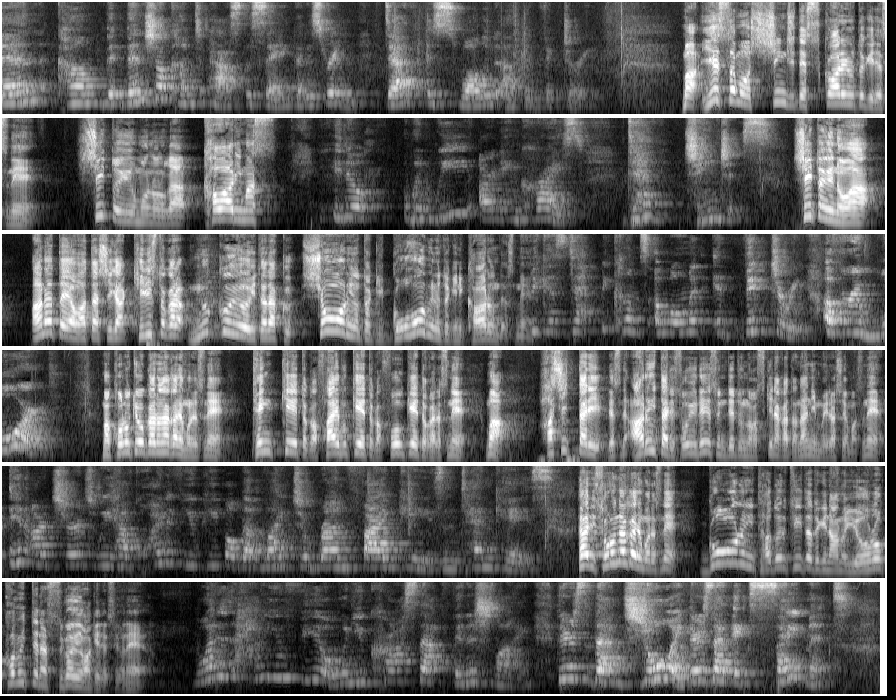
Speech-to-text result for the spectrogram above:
Then shall come to pass the saying that is written: Death is swallowed up in victory. まあ、イエス様を信じて救われるときですね、死というものが変わります。死というのは、あなたや私がキリストから報いをいただく勝利のとき、ご褒美のときに変わるんですね。ま、この教会の中でもですね、10K とか 5K とか 4K とかですね、まあ、走ったりですね歩いたりそういうレースに出るのが好きな方何人もいらっしゃいますね。やはりその中でもですねゴールにたどり着いた時のあの喜びっていうのはすごいわけですよね。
